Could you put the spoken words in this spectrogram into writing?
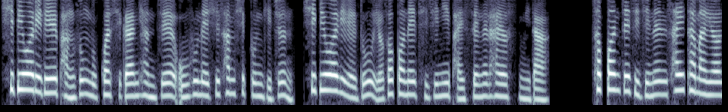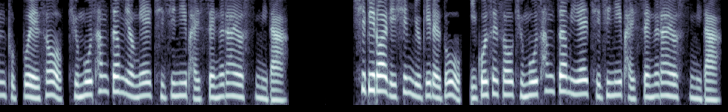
12월 1일 방송 녹화 시간 현재 오후 4시 30분 기준 12월 1일에도 6번의 지진이 발생을 하였습니다. 첫 번째 지진은 사이타마현 북부에서 규모 3.0의 지진이 발생을 하였습니다. 11월 26일에도 이곳에서 규모 3.2의 지진이 발생을 하였습니다.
